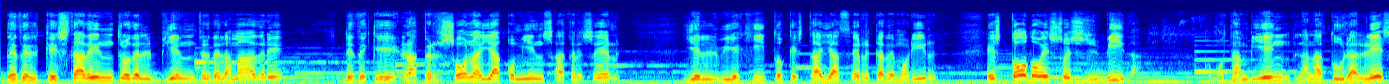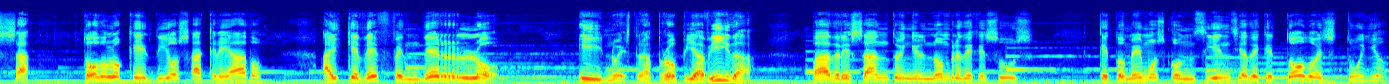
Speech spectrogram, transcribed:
desde el que está dentro del vientre de la madre, desde que la persona ya comienza a crecer y el viejito que está ya cerca de morir, es todo eso es vida, como también la naturaleza, todo lo que Dios ha creado, hay que defenderlo y nuestra propia vida. Padre Santo, en el nombre de Jesús, que tomemos conciencia de que todo es tuyo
